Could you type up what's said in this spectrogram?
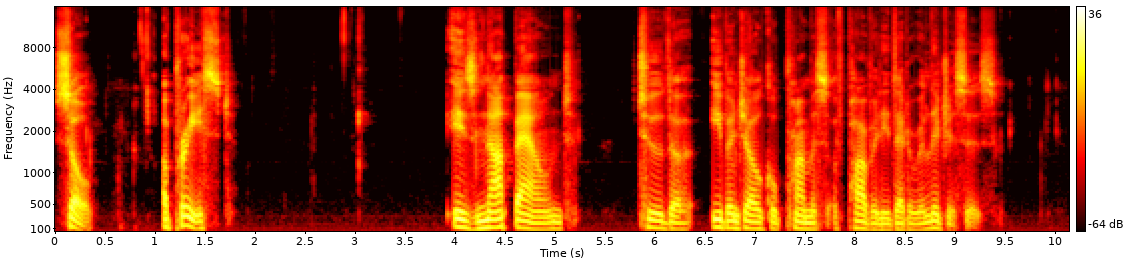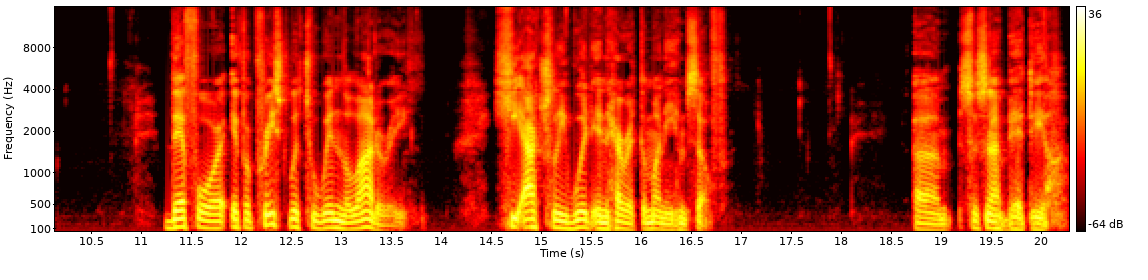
So, a priest is not bound to the evangelical promise of poverty that a religious is. Therefore, if a priest were to win the lottery, he actually would inherit the money himself. Um, so it's not a bad deal.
